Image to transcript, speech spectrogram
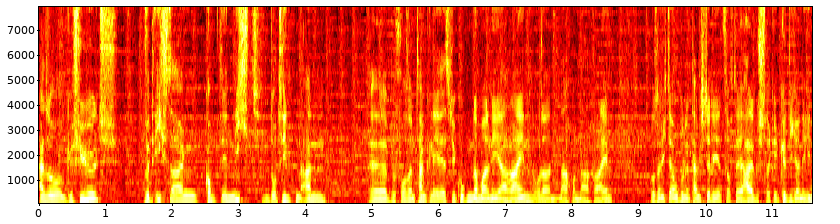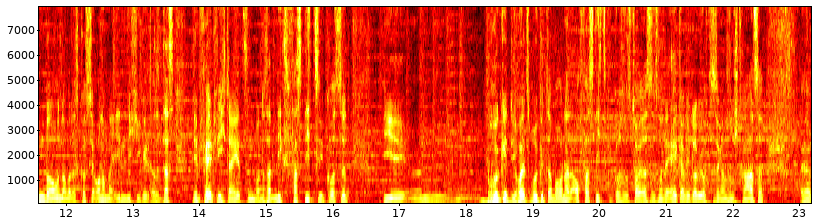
also gefühlt würde ich sagen, kommt der nicht dort hinten an, äh, bevor sein Tank leer ist. Wir gucken da mal näher rein oder nach und nach rein. Bloß wenn ich da irgendwo eine Tankstelle jetzt auf der halben Strecke, könnte ich eine hinbauen, aber das kostet ja auch nochmal ähnlich viel Geld. Also das, den Feldweg da jetzt hinbauen, das hat nichts, fast nichts gekostet. Die ähm, Brücke, die Holzbrücke da bauen, hat auch fast nichts gekostet. Das teuerste ist nur der LKW, glaube ich, auf dieser ganzen Straße. Äh,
